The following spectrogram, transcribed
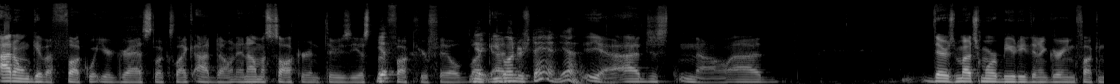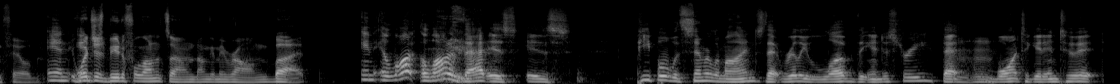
I don't give a fuck what your grass looks like. I don't, and I'm a soccer enthusiast. But Yep. fuck your field. Yeah, Like you I- understand, yeah. Yeah, I just no. I, there's much more beauty than a green fucking field, And- which and- is beautiful on its own. Don't get me wrong, but and a lot a lot of that is is people with similar minds that really love the industry that Mm-hmm. want to get into it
